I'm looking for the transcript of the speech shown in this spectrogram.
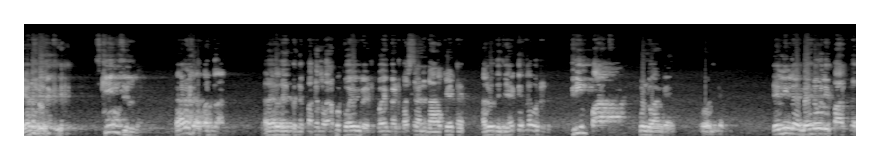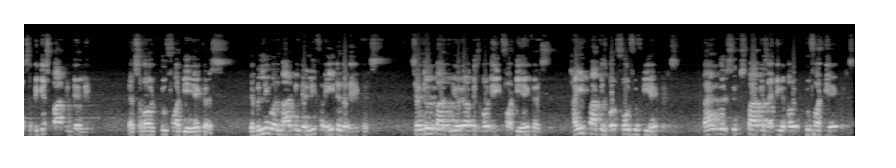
இடம் இருக்கு ஸ்கீம்ஸ் இல்ல அழகா பண்ணலாம் அதனால இப்ப இந்த பக்கத்துல வரப்போ கோயம்பேடு கோயம்பேடு பஸ் ஸ்டாண்ட் நான் கேட்டேன் அறுபத்தஞ்சு ஏக்கர்ல ஒரு கிரீன் பார்க் கொண்டு வாங்க ஒண்ணு. டெல்லியில Mehrauli park that's the biggest park in Delhi. That's about 240 acres. They're building one park in Delhi for 800 acres. Central Park, New York is about 840 acres. Hyde Park is about 450 acres. Bangalore Sims Park is I think about 240 acres.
